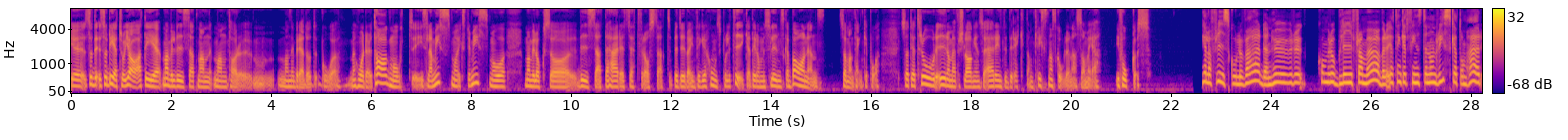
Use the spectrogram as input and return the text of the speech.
Eh, så, det, så det tror jag, att det är, man vill visa att man, man, tar, mm, man är beredd att gå med hårdare tag mot islamism och extremism. Och man vill också visa att det här är ett sätt för oss att bedriva integrationspolitik. Att det är de muslimska barnen som man tänker på. Så att jag tror i de här förslagen så är det inte direkt de kristna skolorna som är i fokus. Hela friskolevärlden, hur kommer det att bli framöver? Jag tänker att finns det någon risk att de här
